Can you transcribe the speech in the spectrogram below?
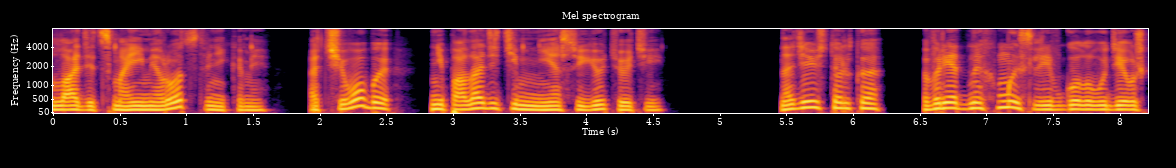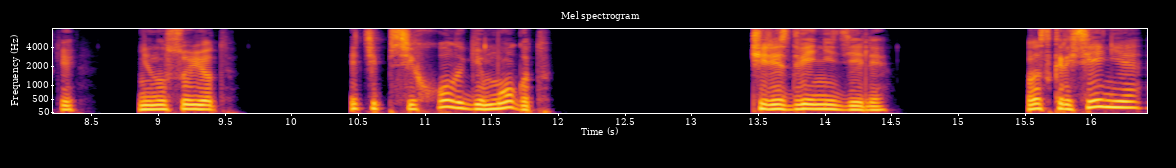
ладить с моими родственниками, отчего бы не поладить и мне с ее тетей. Надеюсь, только вредных мыслей в голову девушки – не насует. Эти психологи могут. Через две недели. Воскресенье,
